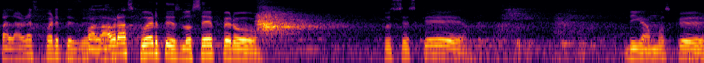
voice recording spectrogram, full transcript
Palabras fuertes. de- Palabras fuertes, lo sé, pero pues es que digamos que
